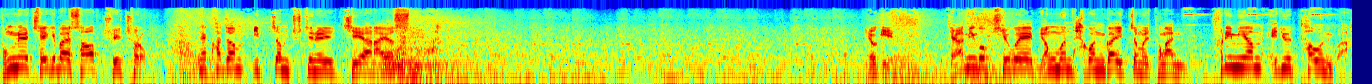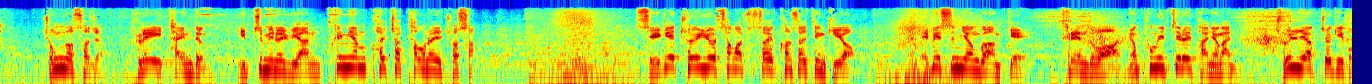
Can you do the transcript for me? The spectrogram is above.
국내 재개발 사업 최초로 백화점 입점 추진을 제안하였습니다. 여기에 대한민국 최고의 명문 학원과 입점을 통한 프리미엄 에듀타운과 종로 서적, 플레이타임 등 입주민을 위한 프리미엄 컬처 타운을 조성. 세계 초일류 상업시설 컨설팅 기업 에비슨 영과 함께 트렌드와 명품 입지를 반영한 전략적이고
